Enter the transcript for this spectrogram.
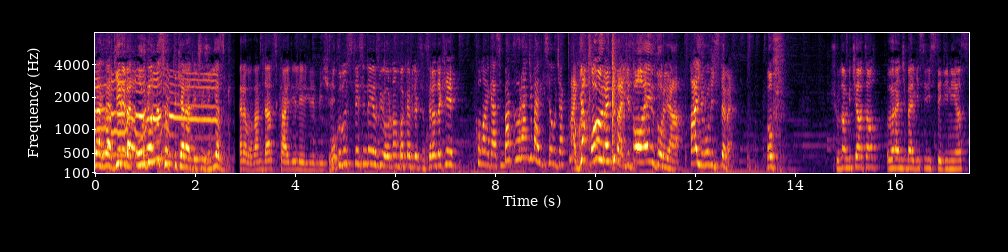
ver ver geri ver organını söktük herhalde çocuğun yazık. Merhaba ben ders kaydıyla ilgili bir şey. Okulun sitesinde yazıyor oradan bakabilirsin. Sıradaki. Kolay gelsin ben öğrenci belgesi alacaktım Ay yapma öğrenci belgesi o en zor ya. Hayır onu isteme. Of. Şuradan bir kağıt al. Öğrenci belgesini istediğini yaz.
